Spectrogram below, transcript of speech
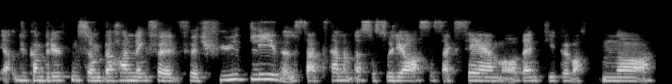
Ja, du kan bruke den som behandling for, for hudlidelser, til altså psoriasis, eksem og den type vann. Og,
